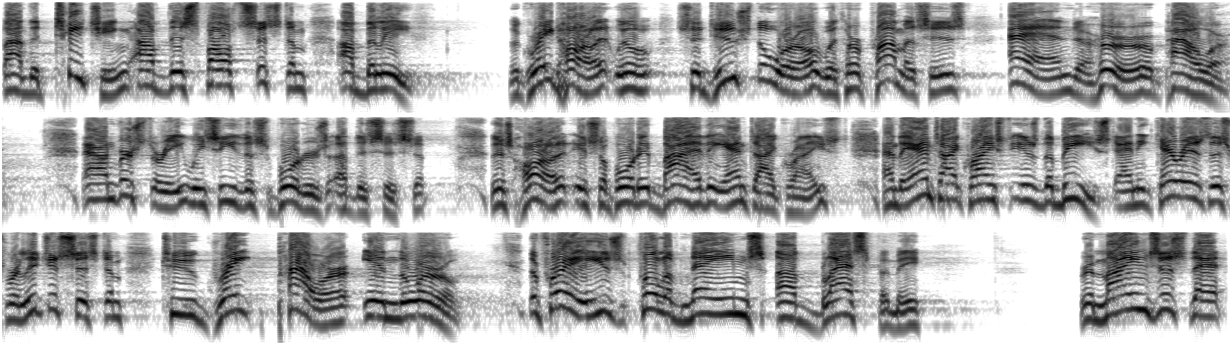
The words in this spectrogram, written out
by the teaching of this false system of belief. The great harlot will seduce the world with her promises and her power. Now, in verse 3, we see the supporters of this system. This harlot is supported by the Antichrist, and the Antichrist is the beast, and he carries this religious system to great power in the world. The phrase, full of names of blasphemy, reminds us that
